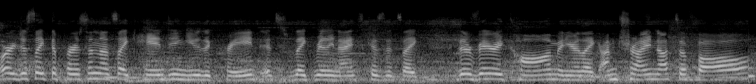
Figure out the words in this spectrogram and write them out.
Or just like the person that's like handing you the crate. It's like really nice because it's like they're very calm and you're like, I'm trying not to fall.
